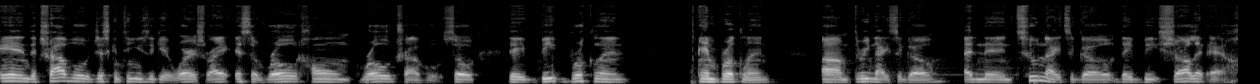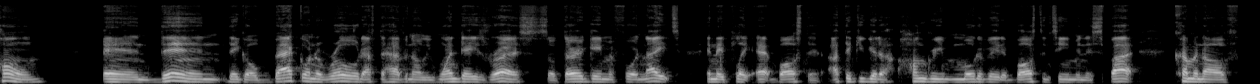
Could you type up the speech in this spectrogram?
and the travel just continues to get worse. Right? It's a road home road travel. So they beat Brooklyn in Brooklyn um, three nights ago, and then two nights ago they beat Charlotte at home and then they go back on the road after having only one day's rest. So third game in four nights, and they play at Boston. I think you get a hungry, motivated Boston team in this spot, coming off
